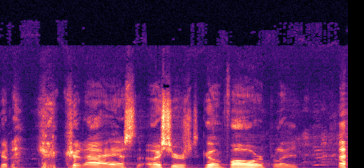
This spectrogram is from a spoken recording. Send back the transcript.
could, could I ask the ushers to come forward, please?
